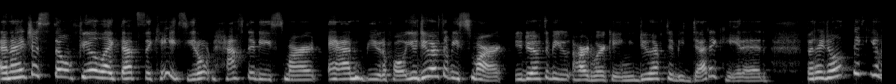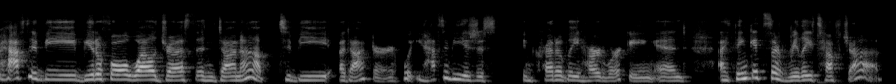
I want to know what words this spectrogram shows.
And I just don't feel like that's the case. You don't have to be smart and beautiful. You do have to be smart. You do have to be hardworking. You do have to be dedicated. But I don't think you have to be beautiful, well dressed, and done up to be a doctor. What you have to be is just incredibly hardworking. And I think it's a really tough job.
